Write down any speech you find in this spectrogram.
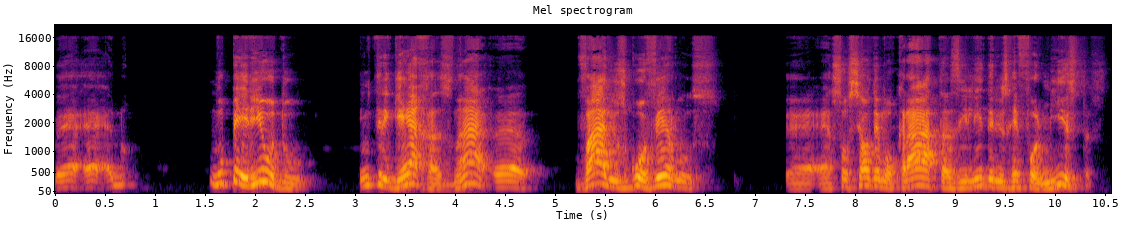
é, é no, no, período entre guerras, né, é, vários governos é, é, social-democratas e líderes reformistas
